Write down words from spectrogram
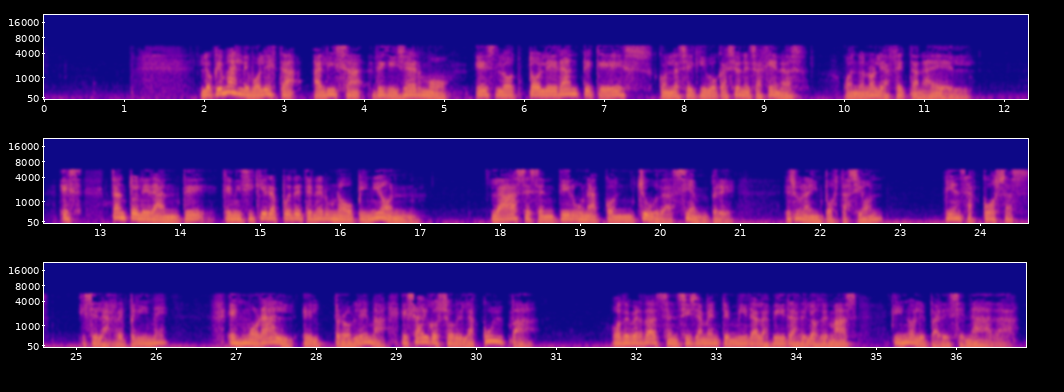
Lo que más le molesta a Lisa de Guillermo es lo tolerante que es con las equivocaciones ajenas cuando no le afectan a él. Es tan tolerante que ni siquiera puede tener una opinión. La hace sentir una conchuda siempre. ¿Es una impostación? Piensa cosas y se las reprime? ¿Es moral el problema? ¿Es algo sobre la culpa? ¿O de verdad sencillamente mira las vidas de los demás y no le parece nada?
